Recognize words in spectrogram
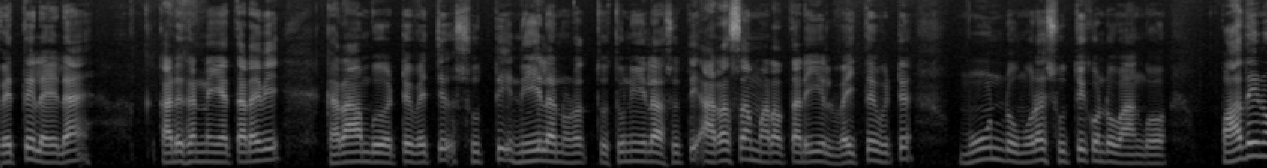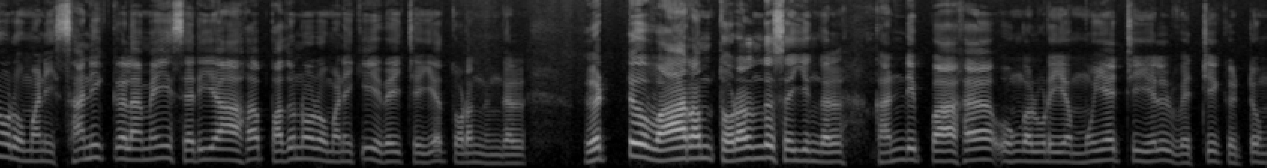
வெத்திலையில் கடுகெண்ணெயை தடவி கராம்பு வெட்டு வச்சு சுற்றி நீல நுர துணியில் சுற்றி அரச மரத்தடியில் வைத்து விட்டு மூன்று முறை சுற்றி கொண்டு வாங்கோ. பதினோரு மணி சனிக்கிழமை சரியாக பதினோரு மணிக்கு இதை செய்ய தொடங்குங்கள். எட்டு வாரம் தொடர்ந்து செய்யுங்கள். கண்டிப்பாக உங்களுடைய முயற்சியில் வெற்றி கிட்டும்.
